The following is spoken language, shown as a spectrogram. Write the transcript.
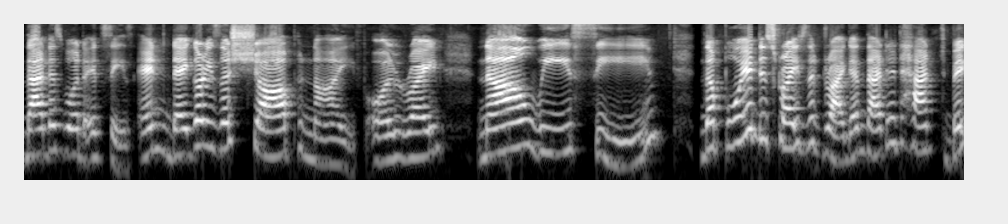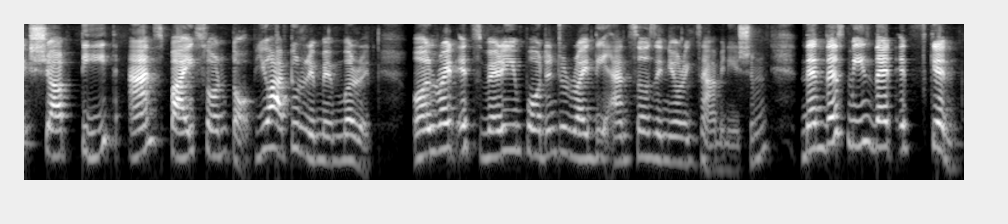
That is what it says. And dagger is a sharp knife. All right. Now we see the poet describes the dragon that it had big sharp teeth and spikes on top. You have to remember it. All right. It's very important to write the answers in your examination. Then this means that its skin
